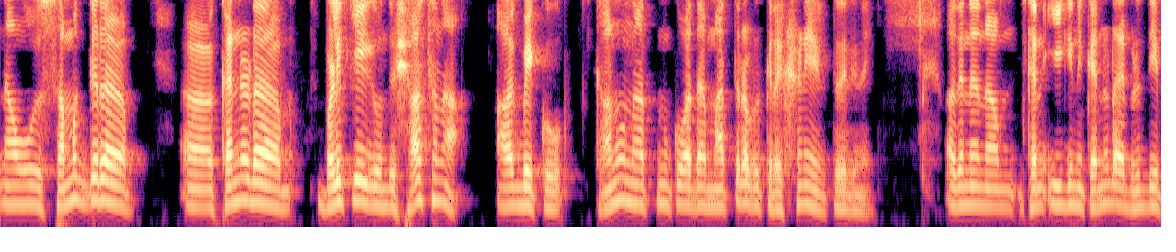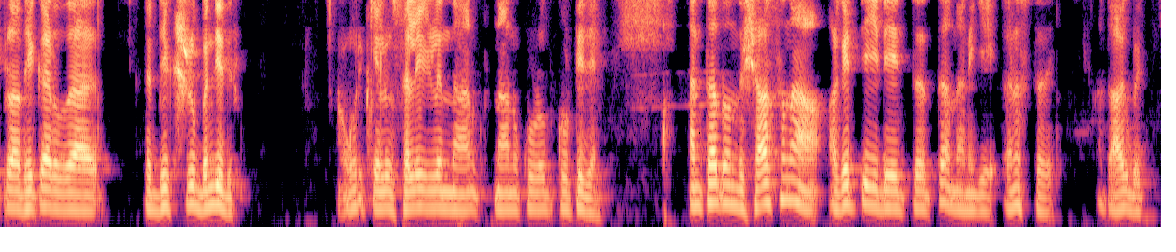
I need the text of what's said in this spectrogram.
ನಾವು ಸಮಗ್ರ ಕನ್ನಡ ಬಳಕೆಗೆ ಒಂದು ಶಾಸನ ಆಗಬೇಕು. ಕಾನೂನಾತ್ಮಕವಾದ ಮಾತ್ರ ಅದಕ್ಕೆ ರಕ್ಷಣೆ ಇರ್ತದೆ. ಅದನ್ನು ನಾವು ಕನ್, ಈಗಿನ ಕನ್ನಡ ಅಭಿವೃದ್ಧಿ ಪ್ರಾಧಿಕಾರದ ಅಧ್ಯಕ್ಷರು ಬಂದಿದ್ದರು ಅವರು ಕೆಲವು ಸಲಹೆಗಳನ್ನು ನಾನು ನಾನು ಕೊಡೋದು ಕೊಟ್ಟಿದ್ದೇನೆ. ಅಂಥದ್ದೊಂದು ಶಾಸನ ಅಗತ್ಯ ಇದೆ ಅಂತ ನನಗೆ ಅನ್ನಿಸ್ತದೆ ಅದಾಗಬೇಕು.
